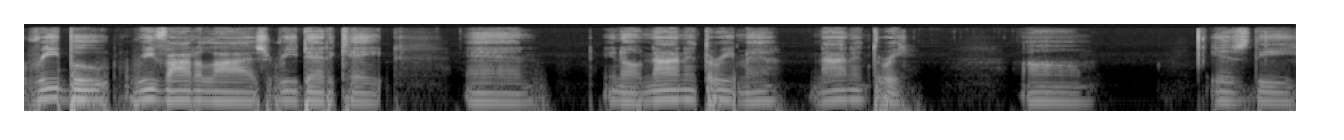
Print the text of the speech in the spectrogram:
reboot, revitalize, rededicate, and you know, nine and three, man, nine and three, um, is the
